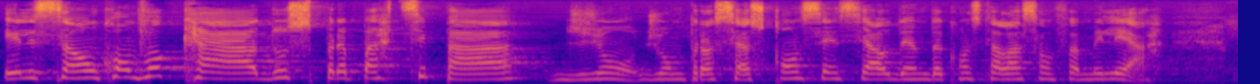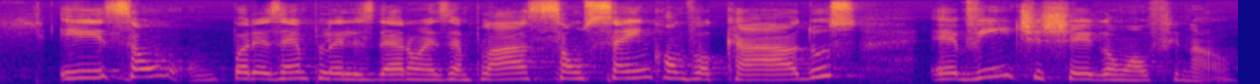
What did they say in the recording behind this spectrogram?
eles são convocados para participar de um, de um processo consciencial dentro da constelação familiar. E são, por exemplo, eles deram um exemplar, são 100 convocados, é, 20 chegam ao final.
